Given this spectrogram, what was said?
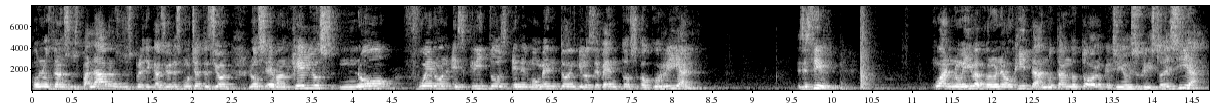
o nos dan sus palabras o sus predicaciones. Mucha atención, los evangelios no fueron escritos en el momento en que los eventos ocurrían. Es decir, Juan no iba con una hojita anotando todo lo que el Señor Jesucristo decía.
